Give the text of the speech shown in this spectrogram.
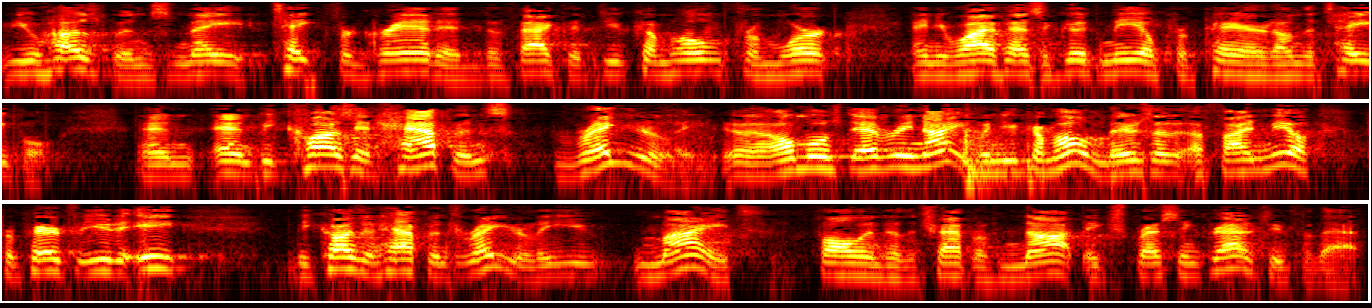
you husbands may take for granted the fact that you come home from work and your wife has a good meal prepared on the table. And, and because it happens regularly, uh, almost every night when you come home, there's a, a fine meal prepared for you to eat. Because it happens regularly, you might fall into the trap of not expressing gratitude for that.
